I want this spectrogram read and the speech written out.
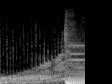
อ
